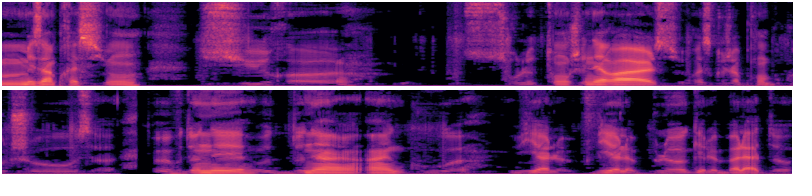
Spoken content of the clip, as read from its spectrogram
mes impressions sur le ton général, sur est-ce que j'apprends beaucoup de choses, vous donner, vous donner un, goût via, le, via le blog et le balado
